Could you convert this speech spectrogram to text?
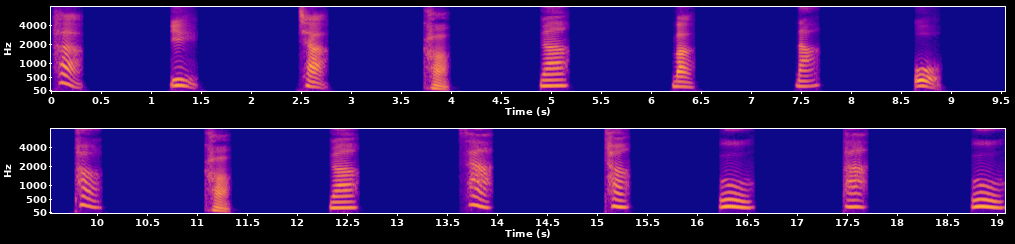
ha, i, cha, ka, na, ma, na, o, pa, ka, na, sa, ta, u pa, u,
